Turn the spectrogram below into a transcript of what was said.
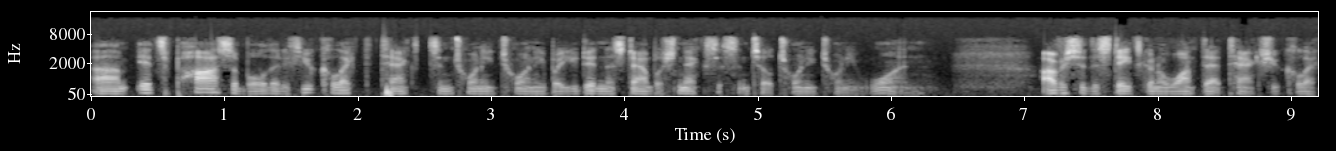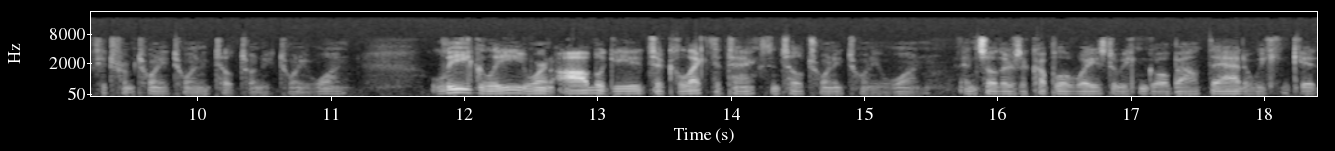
um, it's possible that if you collected tax in 2020 but you didn't establish nexus until 2021, obviously the state's going to want that tax you collected from 2020 until 2021 legally you weren't obligated to collect the tax until 2021 and so there's a couple of ways that we can go about that and we can get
